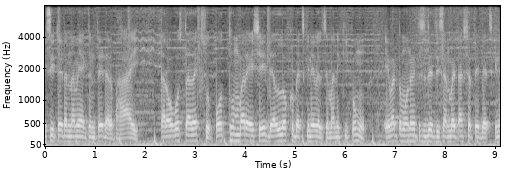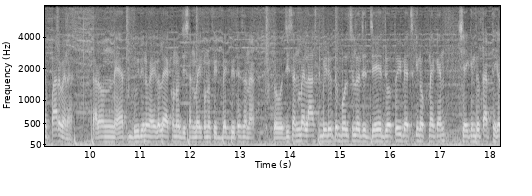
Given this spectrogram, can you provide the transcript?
এসি ট্রেডার নামে একজন ট্রেডার ভাই, তার অবস্থা দেখছ? প্রথমবার এসেই দেড় লক্ষ ব্যাচ কিনে ফেলছে মানে কি কমু? এবার তো মনে হইতেছে যে জিসান ভাই তার সাথে ব্যাচ কিনে পারবে না। কারণ দুই দিন হয়ে গেলে এখনও জিসান ভাই কোনো ফিডব্যাক দিতেছে না। তো জিসান ভাই লাস্ট ভিডিওতে বলছিল যে যে যতই ব্যাচ কিনুক না কেন সে কিন্তু তার থেকে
